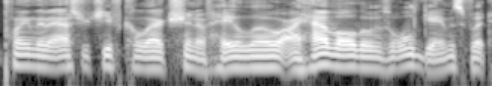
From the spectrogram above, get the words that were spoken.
playing the Master Chief Collection of Halo. I have all those old games, but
